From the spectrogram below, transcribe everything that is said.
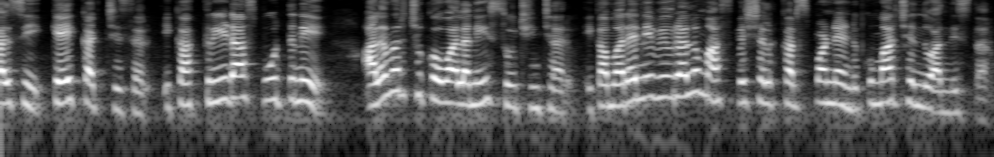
కలిసి కేక్ కట్ చేశారు. ఇక క్రీడా స్ఫూర్తిని అలవర్చుకోవాలని సూచించారు. ఇక మరిన్ని వివరాలు మా స్పెషల్ కరస్పాండెంట్ కుమార్ చందు అందిస్తారు.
